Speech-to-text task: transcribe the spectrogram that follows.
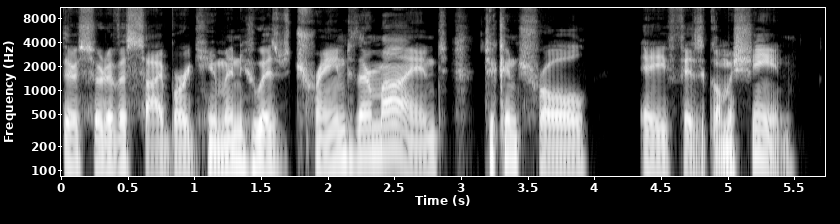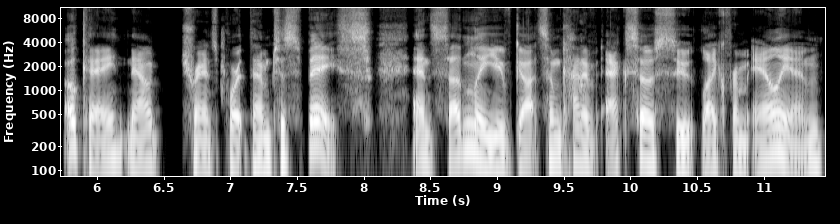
they're sort of a cyborg human who has trained their mind to control a physical machine. Okay, now transport them to space. And suddenly you've got some kind of exosuit like from Alien.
